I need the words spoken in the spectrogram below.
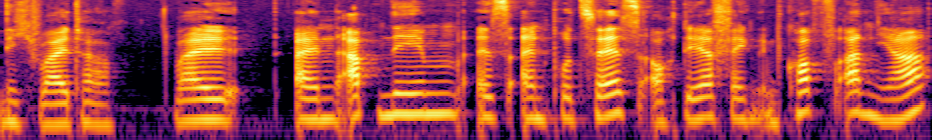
nicht weiter, weil ein Abnehmen ist ein Prozess, auch der fängt im Kopf an, ja,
